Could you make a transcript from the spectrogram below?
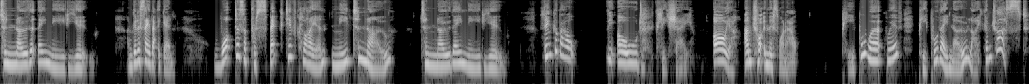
to know that they need you? I'm going to say that again. What does a prospective client need to know to know they need you? Think about the old cliche. Oh yeah, I'm trotting this one out people work with, people they know, like and trust.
